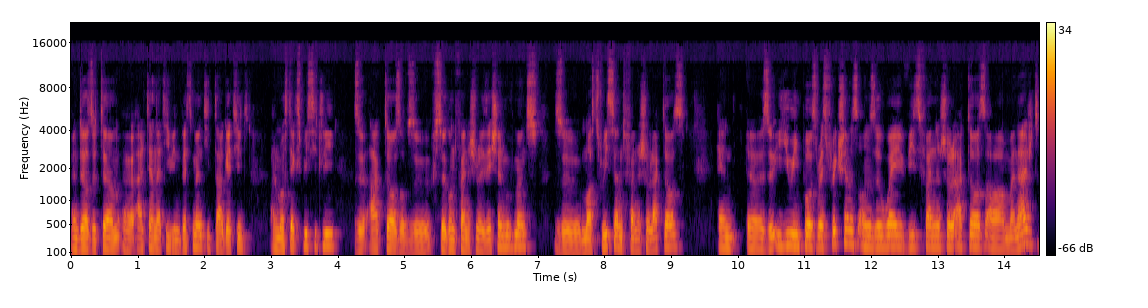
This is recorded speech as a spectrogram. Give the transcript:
under the term uh, alternative investment, it targeted almost explicitly the actors of the second financialization movement, the most recent financial actors. And uh, the EU imposed restrictions on the way these financial actors are managed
